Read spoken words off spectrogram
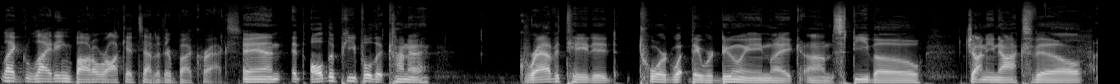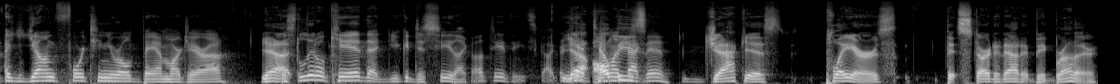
Like lighting bottle rockets out of their butt cracks. And all the people that kind of gravitated toward what they were doing, like um, Steve O, Johnny Knoxville, A young 14 year old Bam Margera. Yeah. This little kid that you could just see, like, oh, dude, he's got yeah, all talent back these then. jackass players that started out at Big Brother,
